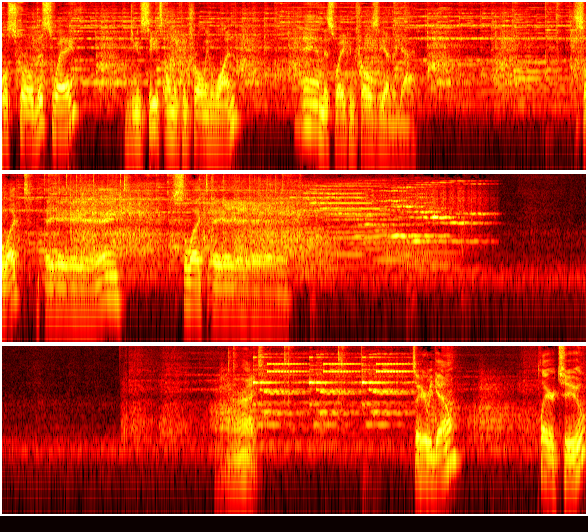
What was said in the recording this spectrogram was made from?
we'll scroll this way. As you can see, it's only controlling one. And this way controls the other guy. Select AAAA. Select AAAA. So here we go. Player 2.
